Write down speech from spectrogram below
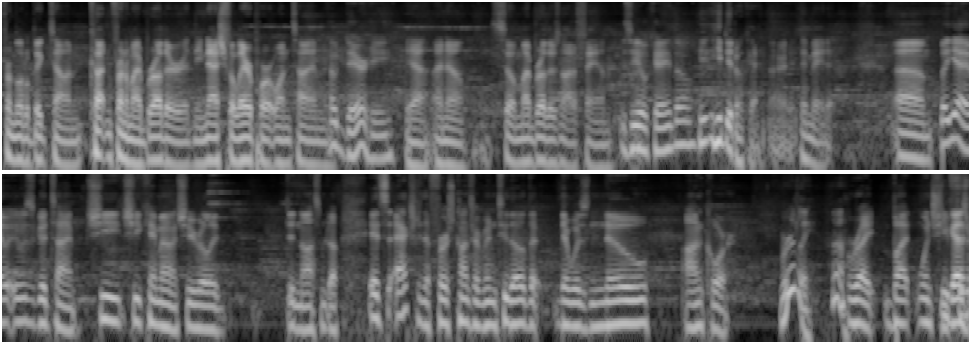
from Little Big Town cut in front of my brother at the Nashville airport one time. how dare he? yeah, I know. So my brother's not a fan. Is he okay though? He, he did okay. All right. They made it. Um, but yeah, it, it was a good time. She she came out and she really did an awesome job. It's actually the first concert I've been to though that there was no encore. Really? Huh. Right, but when she finished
